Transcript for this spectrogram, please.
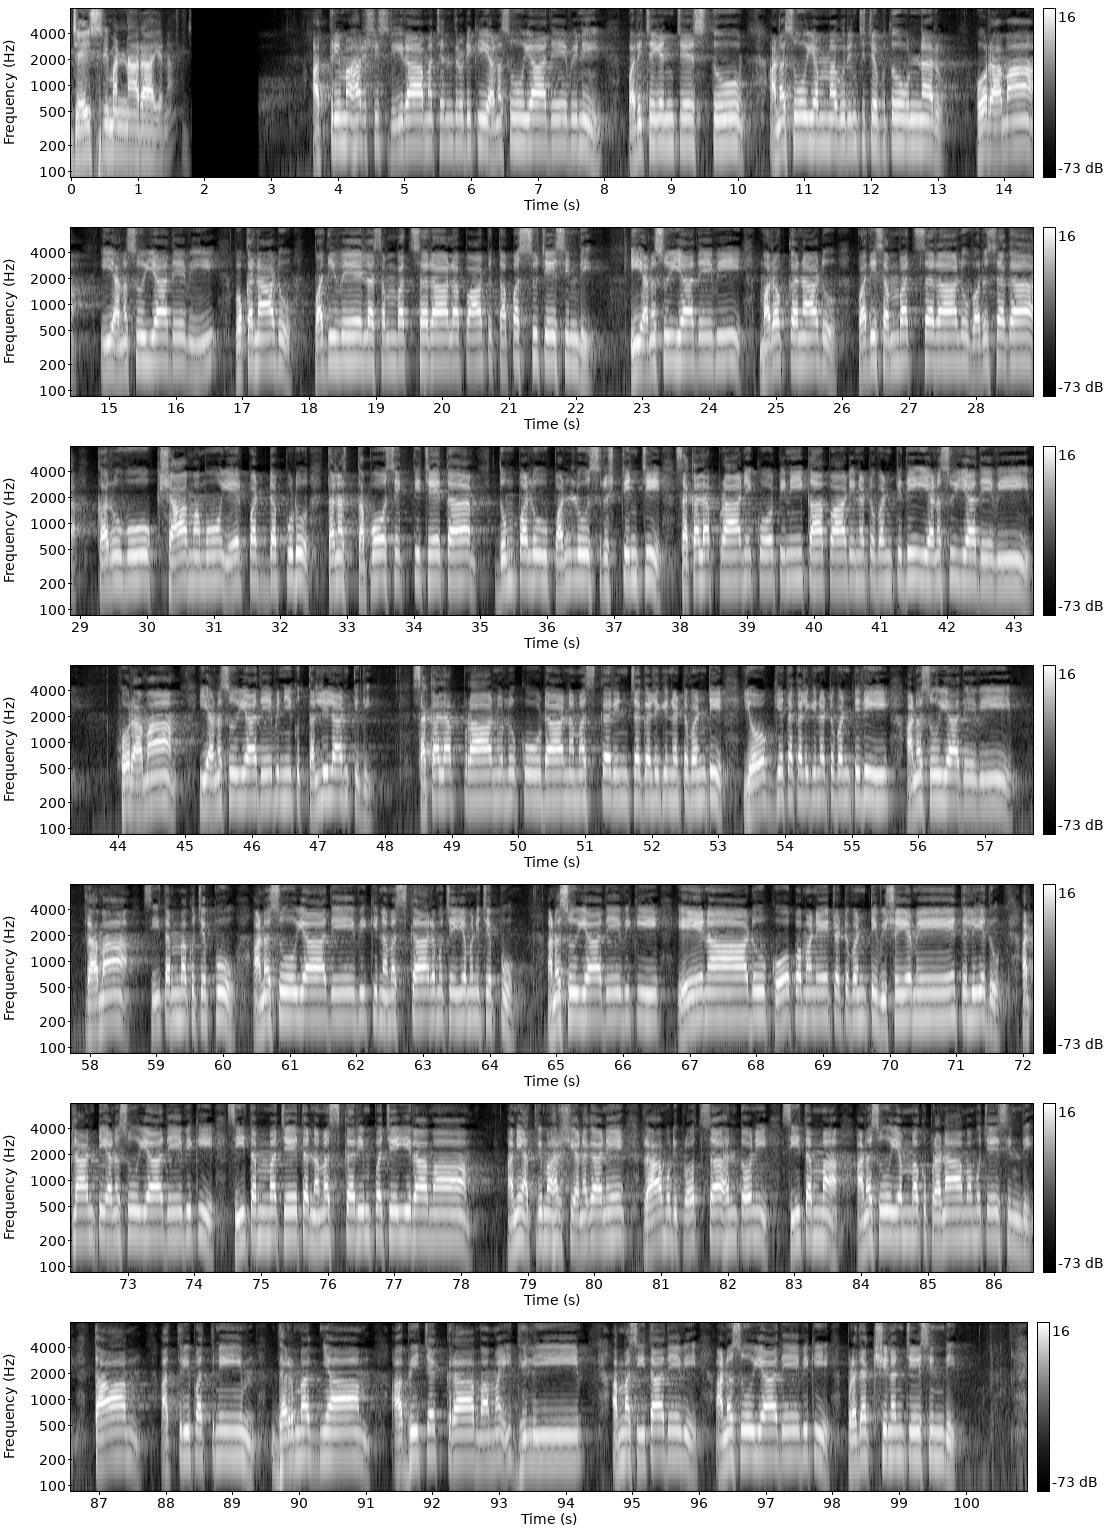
జై శ్రీమన్నారాయణ. అత్రి మహర్షి శ్రీరామచంద్రుడికి అనసూయాదేవిని పరిచయం చేస్తూ అనసూయమ్మ గురించి చెబుతూ ఉన్నారు. ఓ రామా ఈ అనసూయాదేవి ఒకనాడు పదివేల సంవత్సరాల పాటు తపస్సు చేసింది. ఈ అనసూయాదేవి మరొక్కనాడు పది సంవత్సరాలు వరుసగా కరువు క్షామము ఏర్పడ్డప్పుడు తన తపోశక్తి చేత దుంపలు పండ్లు సృష్టించి సకల ప్రాణికోటిని కాపాడినటువంటిది ఈ అనసూయాదేవి. హో రామా ఈ అనసూయాదేవి నీకు తల్లి లాంటిది. సకల ప్రాణులు కూడా నమస్కరించగలిగినటువంటి యోగ్యత కలిగినటువంటిది అనసూయాదేవి. రామా సీతమ్మకు చెప్పు. అనసూయాదేవికి నమస్కారము చెయ్యమని చెప్పు. అనసూయాదేవికి ఏనాడు కోపమనేటటువంటి విషయమే తెలియదు. అట్లాంటి అనసూయాదేవికి సీతమ్మ చేత నమస్కరింపచేయి రామా అని అత్రి మహర్షి అనగానే రాముడి ప్రోత్సాహంతో సీతమ్మ అనసూయమ్మకు ప్రణామము చేసింది. తాం అత్రిపత్నీం ధర్మజ్ఞాం అభిచక్రామమైథిలీ. అమ్మ సీతాదేవి అనసూయాదేవికి ప్రదక్షిణం చేసింది.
